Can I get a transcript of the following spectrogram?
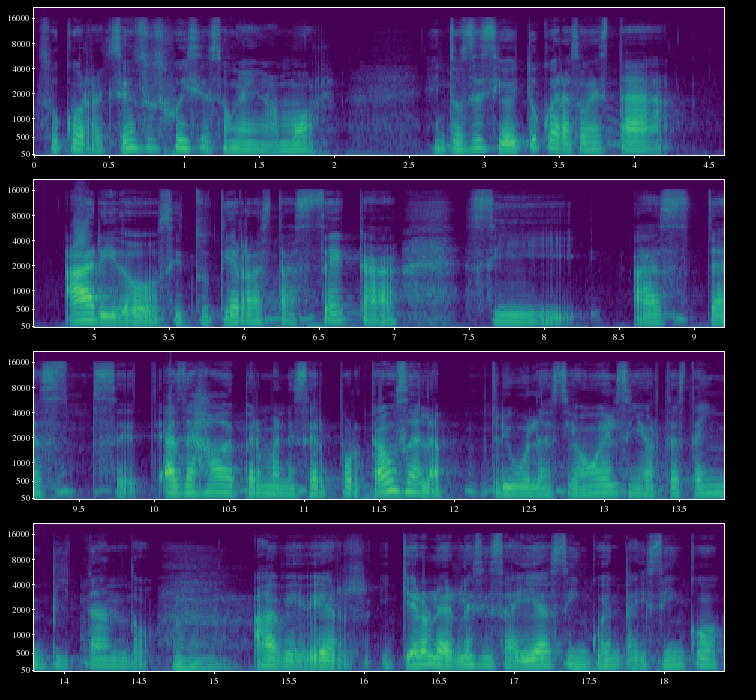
Su corrección, sus juicios son en amor. Entonces, si hoy tu corazón está árido, si tu tierra está seca, si has, te has, se- has dejado de permanecer por causa de la tribulación, hoy el Señor te está invitando a beber. Y quiero leerles Isaías 55,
